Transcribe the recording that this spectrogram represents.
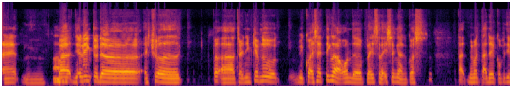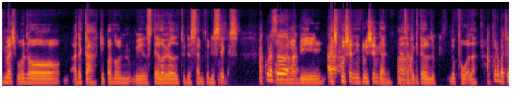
That, mm. But during to the actual uh, training camp tu be quite exciting lah on the play selection kan because tak, memang tak ada competitive match pun so adakah Kipangon will stay loyal to the SAM 26 Aku rasa... or there might be exclusion inclusion kan Ah, yang satu kita look look forward lah Aku ada baca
